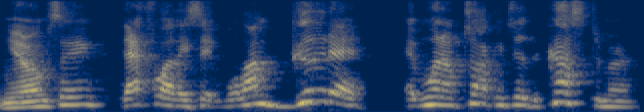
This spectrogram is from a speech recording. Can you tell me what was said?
You know what I'm saying? That's why they say, well, I'm good at, at when I'm talking to the customer.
